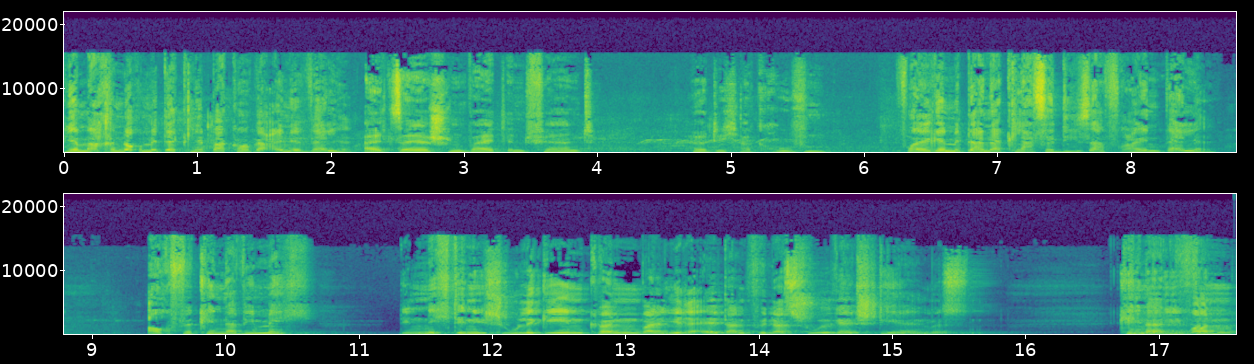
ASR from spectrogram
Wir machen doch mit der Klipperkogge eine Welle. Als sei er schon weit entfernt, hörte ich Hack rufen. Folge mit deiner Klasse dieser freien Welle. Auch für Kinder wie mich, die nicht in die Schule gehen können, weil ihre Eltern für das Schulgeld stehlen müssen. Kinder, die von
